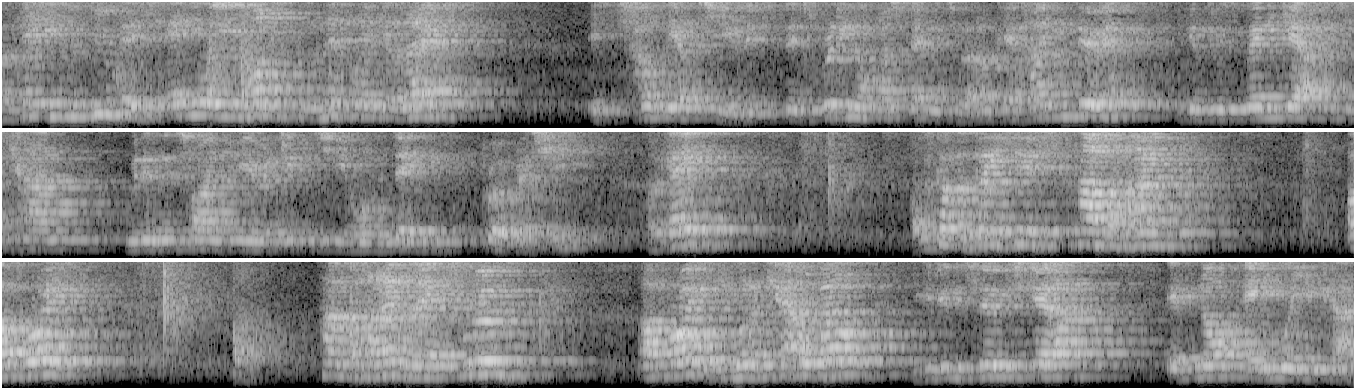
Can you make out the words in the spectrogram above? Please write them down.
Okay, you can do this any way you want, you can manipulate your legs. It's totally up to you. There's, there's really not much technique to it. I don't care how you do it, you're going to do as many get-ups as you can within the time period given to you on the daily progress sheet. Okay? So a couple of bases, hand behind, upright, hand behind, leg through, upright. If you've got a kettlebell, you can do the Turkish get-up. If not, any way you can.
